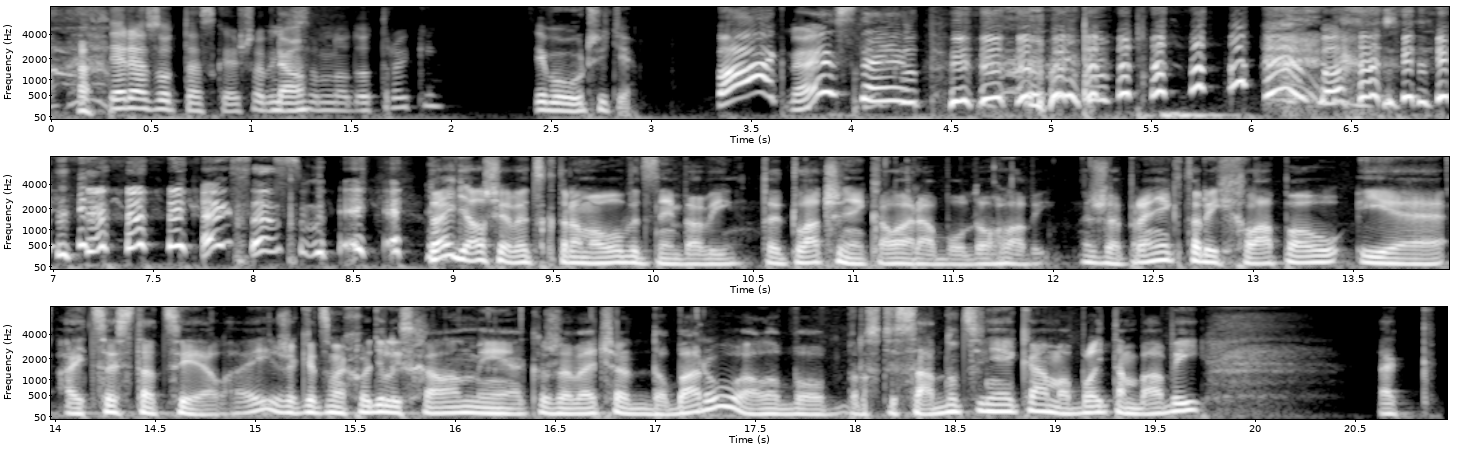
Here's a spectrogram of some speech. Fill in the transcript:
Teraz otázka, išla by No. no. so mnou do trojky? Tebo určite. Fakt, no jasné. Jak sa smeje. To je ďalšia vec, ktorá ma vôbec nebaví. To je tlačenie kalarábov do hlavy. Že pre niektorých chlapov je aj cesta cieľ. Hej? Že keď sme chodili s chalanmi akože večer do baru, alebo proste sadnúť si niekam a boli tam baby, tak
